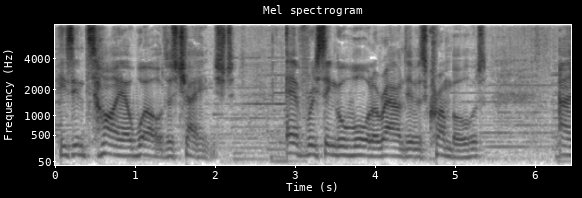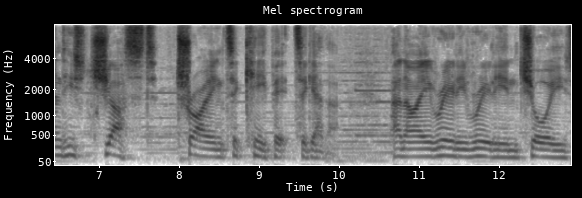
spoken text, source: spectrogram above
his entire world has changed. Every single wall around him has crumbled, and he's just trying to keep it together. And I really, really enjoyed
